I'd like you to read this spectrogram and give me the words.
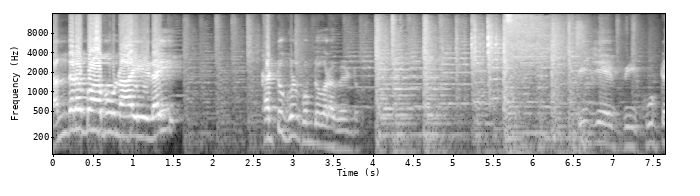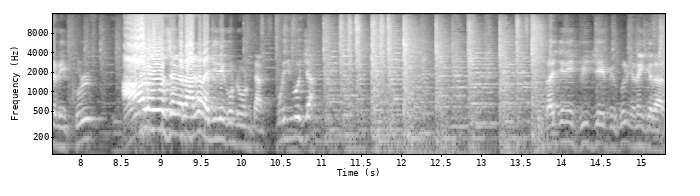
சந்திரபாபு நாயுடை கட்டுக்குள் கொண்டு வர வேண்டும். பிஜேபி கூட்டணிக்குள் ஆலோசகராக ரஜினி கொண்டு வந்துட்டாங்க. முடிஞ்சு போச்சா? ரஜினி பிஜேபிக்குள் இணைக்கிறார்.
